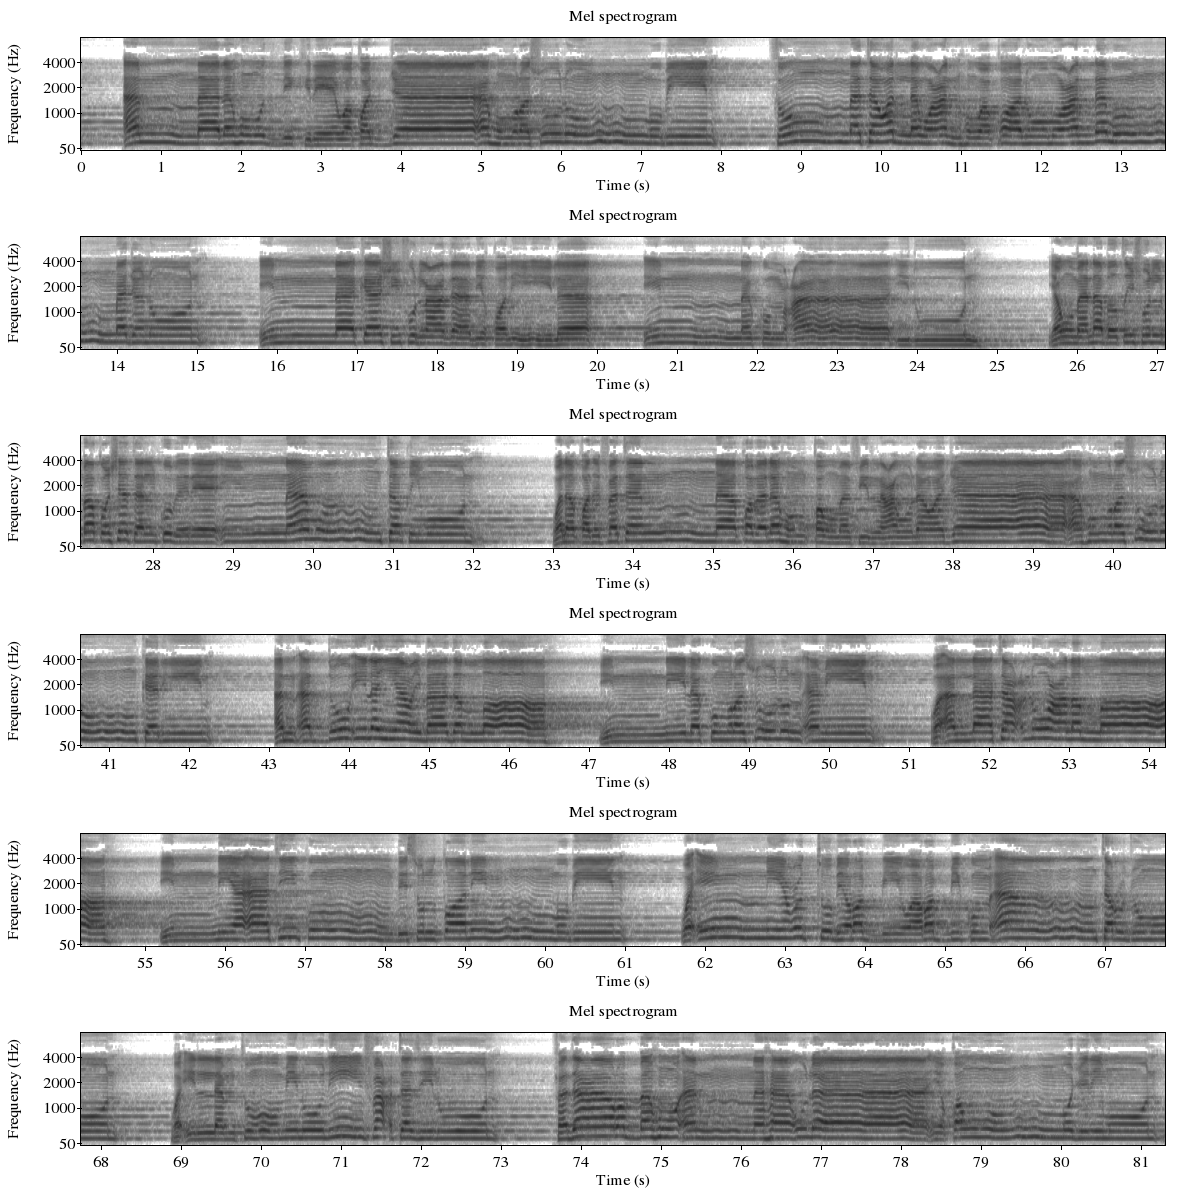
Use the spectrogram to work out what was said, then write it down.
أنى لهم الذكر وقد جاءهم رسول مبين ثم تولوا عنه وقالوا معلم مجنون أنا كاشف العذاب قليلا انكم عائدون يوم نبطش البطشه الكبر إنا منتقمون. ولقد فتنا قبلهم قوم فرعون وجاءهم رسول كريم. أن أدوا إلي عباد الله إني لكم رسول أمين. وأن لا تعلوا على الله إني آتيكم بسلطان مبين وإني عدت بربي وربكم أن ترجمون وإن لم تؤمنوا لي فاعتزلون فدعا ربه أن هؤلاء قوم مجرمون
